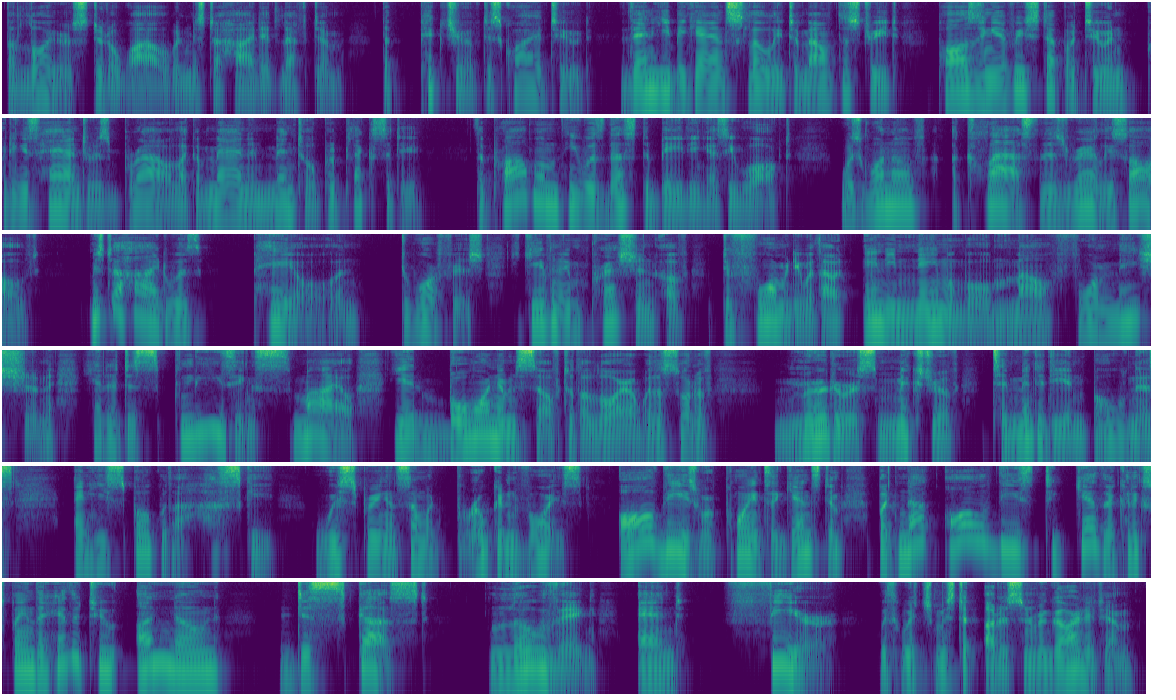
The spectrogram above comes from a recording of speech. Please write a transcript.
The lawyer stood a while when Mr. Hyde had left him, the picture of disquietude. Then he began slowly to mount the street, pausing every step or two and putting his hand to his brow like a man in mental perplexity. The problem he was thus debating as he walked was one of a class that is rarely solved. Mr. Hyde was pale and dwarfish. He gave an impression of deformity without any nameable malformation. He had a displeasing smile. He had borne himself to the lawyer with a sort of murderous mixture of timidity and boldness, and he spoke with a husky, whispering, and somewhat broken voice. All these were points against him, but not all of these together could explain the hitherto unknown disgust, loathing, and fear with which Mr. Utterson regarded him.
